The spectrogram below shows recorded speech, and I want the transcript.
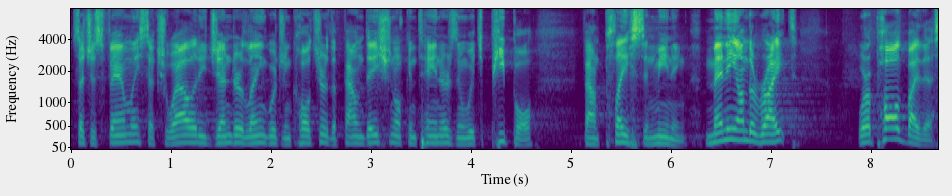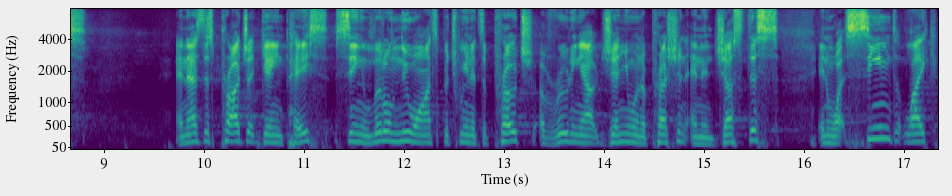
such as family, sexuality, gender, language, and culture, the foundational containers in which people found place and meaning. Many on the right were appalled by this. And as this project gained pace, seeing little nuance between its approach of rooting out genuine oppression and injustice in what seemed like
